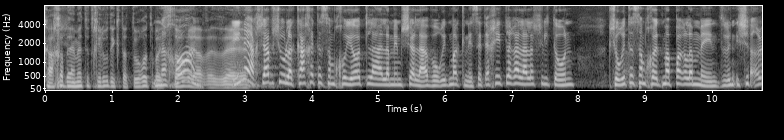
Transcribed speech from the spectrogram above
ככה באמת התחילו דיקטטורות בהיסטוריה, נכון. וזה... הנה, עכשיו שהוא לקח את הסמכויות לממשלה והוריד מהכנסת, איך היטלר עלה לשלטון? כשהוריד את הסמכויות מהפרלמנט, ונשאר...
